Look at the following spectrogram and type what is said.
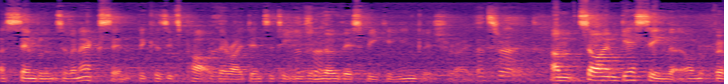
a semblance of an accent because it's part of their identity, That's even right. though they're speaking English, right? That's right. Um, so I'm guessing that on a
